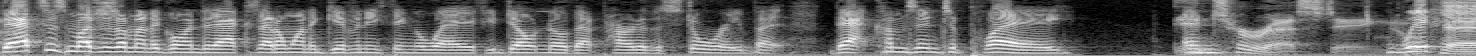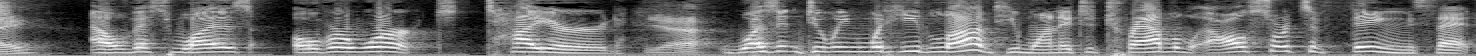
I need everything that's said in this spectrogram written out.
that's as much as I'm going to go into that because I don't want to give anything away if you don't know that part of the story. But that comes into play Interesting. which okay. Elvis was overworked, tired, Yeah. wasn't doing what he loved. He wanted to travel, all sorts of things that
